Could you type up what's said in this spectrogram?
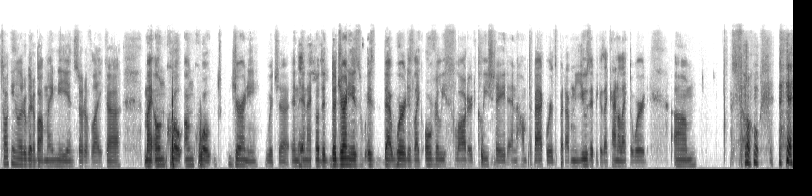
talking a little bit about my knee and sort of like uh, my own quote unquote journey, which uh, and and I know that the journey is is that word is like overly slaughtered, cliched, and humped backwards, but I'm gonna use it because I kind of like the word. Um, so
